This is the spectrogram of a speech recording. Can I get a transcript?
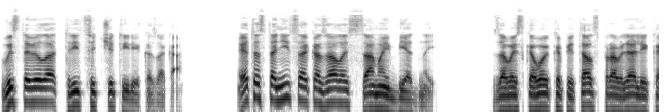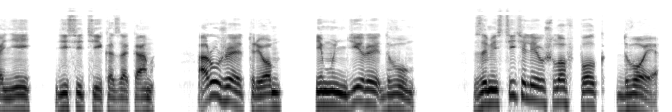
выставила 34 казака. Эта станица оказалась самой бедной. За войсковой капитал справляли коней десяти казакам, оружие трем и мундиры двум. Заместителей ушло в полк двое.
